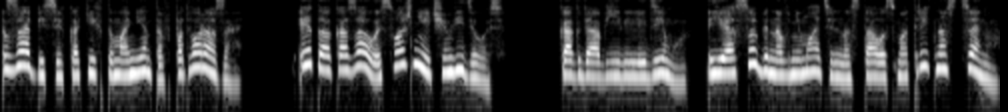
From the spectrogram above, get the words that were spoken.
записях каких-то моментов по два раза. Это оказалось сложнее, чем виделось. Когда объявили Диму, я особенно внимательно стала смотреть на сцену,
